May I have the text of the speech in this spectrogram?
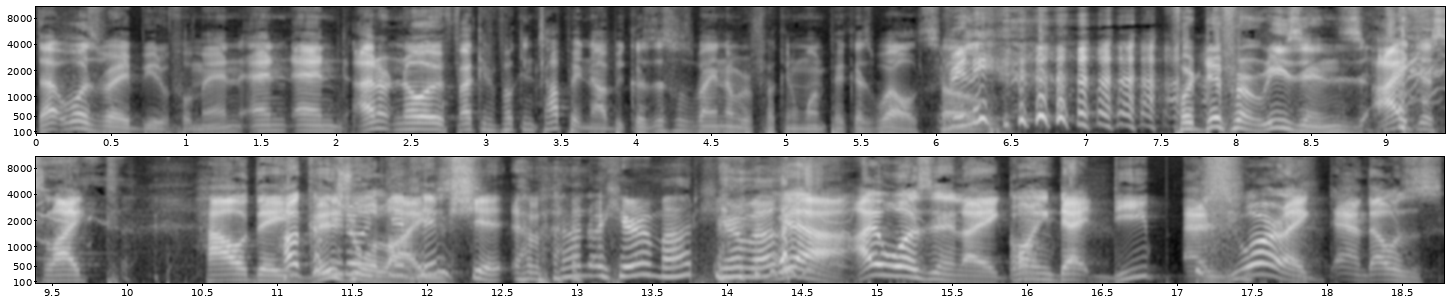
That was very beautiful, man. And and I don't know if I can fucking top it now because this was my number fucking one pick as well. So Really? for different reasons, I just liked how they How come you don't visualized. give him shit? no, no, hear him out. Hear him out. yeah, I wasn't like oh. going that deep as you are. Like, damn, that was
